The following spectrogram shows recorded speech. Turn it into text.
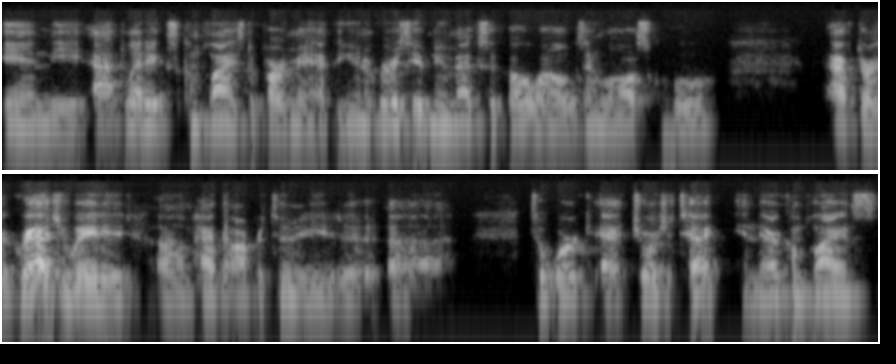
in the athletics compliance department at the University of New Mexico while I was in law school. After I graduated, um, had the opportunity to uh, to work at Georgia Tech in their compliance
